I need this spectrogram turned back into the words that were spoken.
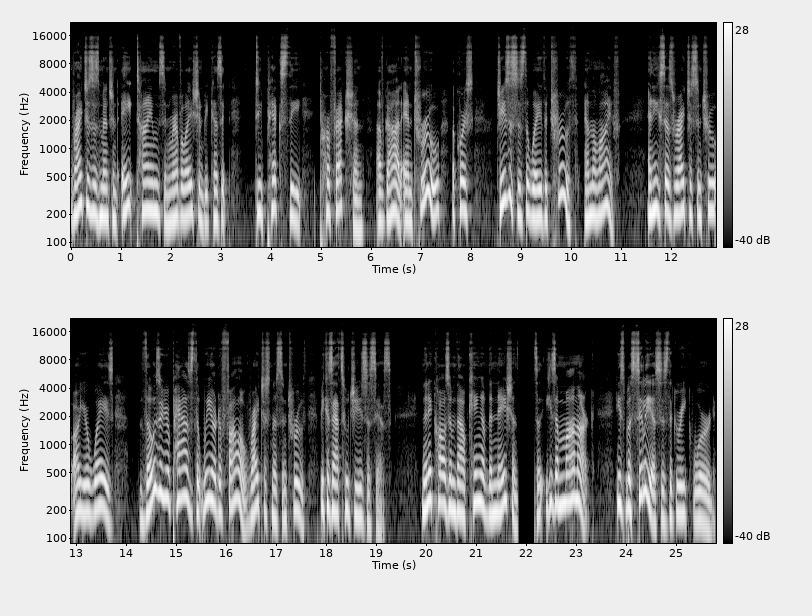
Righteous is mentioned eight times in Revelation because it depicts the perfection of God. And true, of course, Jesus is the way, the truth, and the life. And he says, Righteous and true are your ways. Those are your paths that we are to follow, righteousness and truth, because that's who Jesus is. Then he calls him thou king of the nations. He's a monarch. He's Basileus is the Greek word,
